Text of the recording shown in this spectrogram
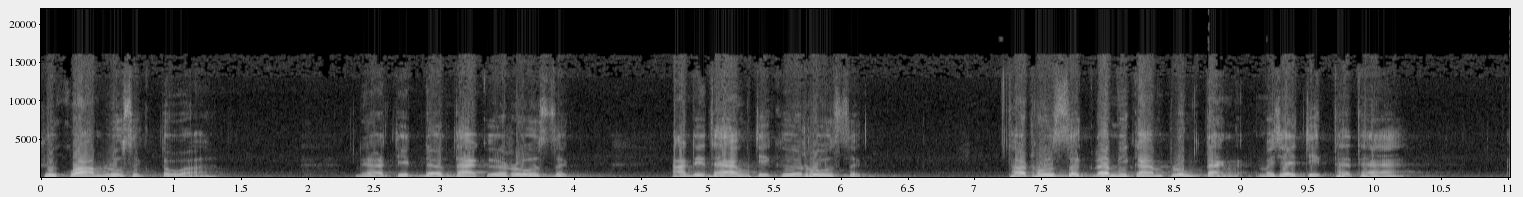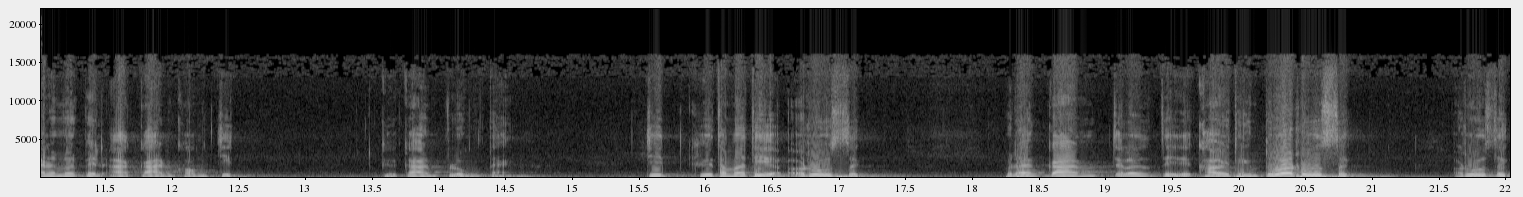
คือความรู้สึกตัวเนี่ยจิตเดิมแท้คือรู้สึกฐานที่แท้ของจิตคือรู้สึก ถ้ารู้สึกแล้วมีการปรุงแต่งไม่ใช่จิตแท้ๆอันนั้นมันเป็นอาการของจิต คือการปรุงแต่ง จิตคือธรรมะที่รู้สึกเพราะนั้นการเจริญสติเข้าถึงตัวรู้สึก รู้สึก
